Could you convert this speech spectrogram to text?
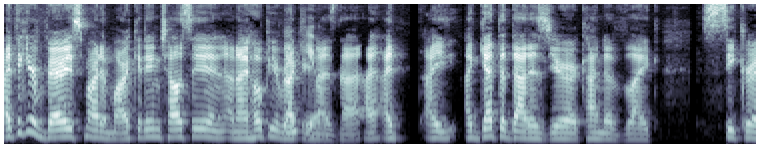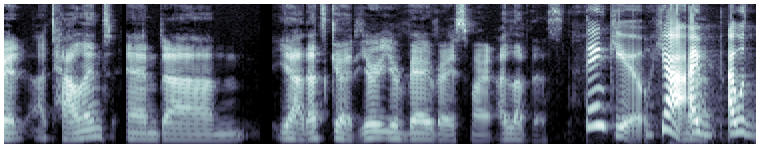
I think you're very smart at marketing, Chelsea, and, and I hope you Thank you. recognize that. I, I, I, I get that that is your kind of like secret uh, talent, and um, yeah, that's good. You're, you're very, very smart. I love this. Thank you. Yeah, Yeah. I I would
